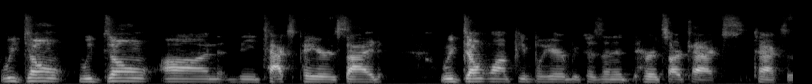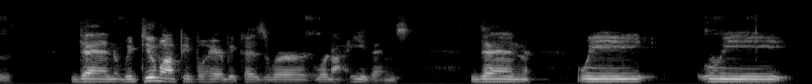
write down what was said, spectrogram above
we don't we don't on the taxpayer side, we don't want people here because then it hurts our tax taxes. Then we do want people here because we're we're not heathens. Then we we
